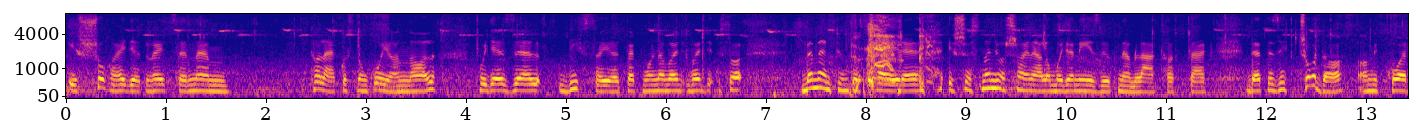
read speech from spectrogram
És soha egyetlen egyszer nem találkoztunk olyannal, hogy ezzel visszaéltek volna, vagy, vagy szóval bementünk egy helyre, és ezt nagyon sajnálom, hogy a nézők nem láthatták. De hát ez egy csoda, amikor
